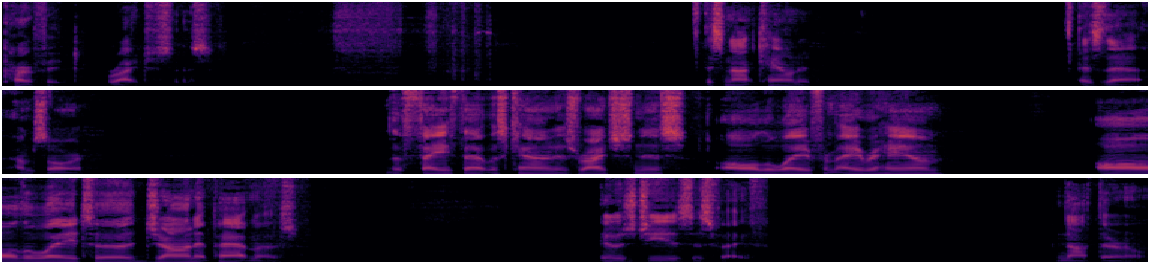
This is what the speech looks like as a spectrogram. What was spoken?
perfect righteousness. It's not counted as that. I'm sorry. The faith that was counted as righteousness all the way from Abraham all the way to John at Patmos. It was Jesus' faith, not their own.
